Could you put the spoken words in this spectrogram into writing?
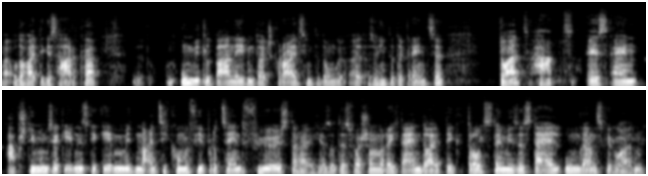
äh, oder heutiges Harka, unmittelbar neben Deutschkreuz hinter der, also hinter der Grenze. Dort hat es ein Abstimmungsergebnis gegeben mit 90,4 Prozent für Österreich. Also das war schon recht eindeutig. Trotzdem ist es Teil Ungarns geworden.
